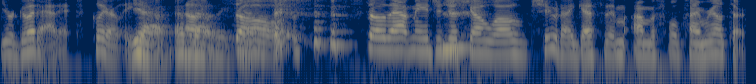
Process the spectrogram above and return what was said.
You're good at it clearly. Yeah uh, so yeah. so that made you just go well shoot i guess i'm, I'm a full-time realtor.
